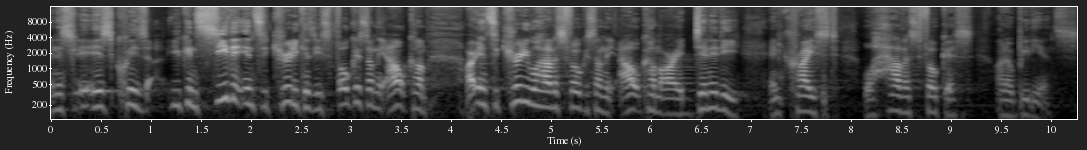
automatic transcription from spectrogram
And his, his quiz, you can see the insecurity because he's focused on the outcome. Our insecurity will have us focus on the outcome. Our identity in Christ will have us focus on obedience.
